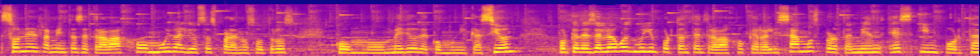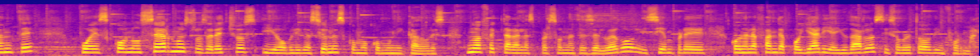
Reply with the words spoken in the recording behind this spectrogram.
son herramientas de trabajo muy valiosas para nosotros como medio de comunicación, porque desde luego es muy importante el trabajo que realizamos, pero también es importante pues conocer nuestros derechos y obligaciones como comunicadores, no afectar a las personas desde luego y siempre con el afán de apoyar y ayudarlas y sobre todo de informar.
